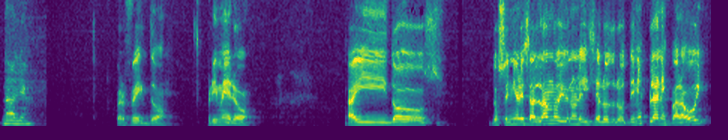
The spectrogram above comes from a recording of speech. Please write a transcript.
Dale. Perfecto. Primero, hay dos dos señores hablando y uno le dice al otro, ¿tenés planes para hoy?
